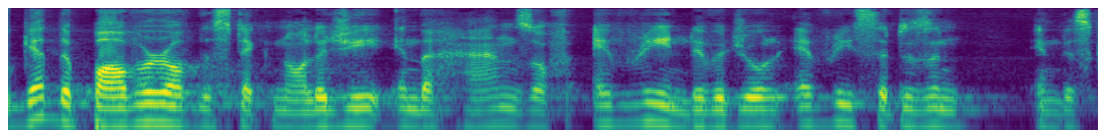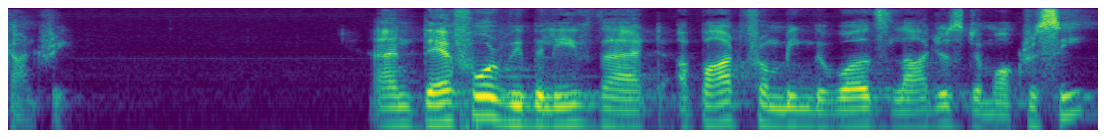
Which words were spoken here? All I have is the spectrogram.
to get the power of this technology in the hands of every individual, every citizen in this country. And therefore, we believe that apart from being the world's largest democracy,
